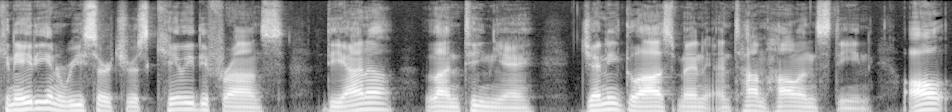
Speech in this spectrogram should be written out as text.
Canadian researchers Kaylee DeFrance, Diana Lanteigne, Jenny Glassman, and Tom Hollenstein, all,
